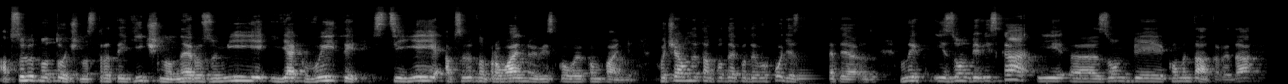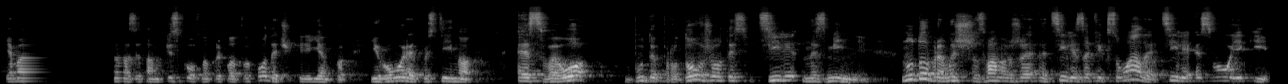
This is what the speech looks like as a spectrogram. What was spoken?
абсолютно точно стратегічно не розуміє, як вийти з цієї абсолютно провальної військової кампанії. Хоча вони там подекуди виходять, знаєте, в них і зомбі війська, і е, зомбі коментатори. Да? Я маю там Пісков, наприклад, виходить чи Кирієнко, і говорять постійно: СВО буде продовжуватись, цілі незмінні. Ну добре, ми ж з вами вже цілі зафіксували. Цілі СВО, які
